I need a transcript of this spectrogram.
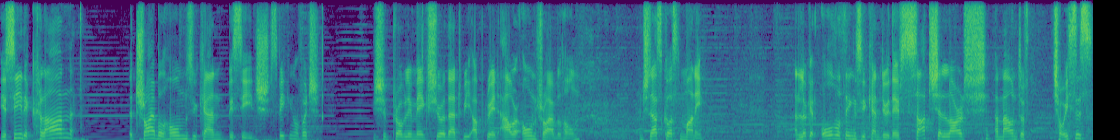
you see the clan, the tribal homes you can besiege. Speaking of which, we should probably make sure that we upgrade our own tribal home, which does cost money. And look at all the things you can do. There's such a large amount of choices.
